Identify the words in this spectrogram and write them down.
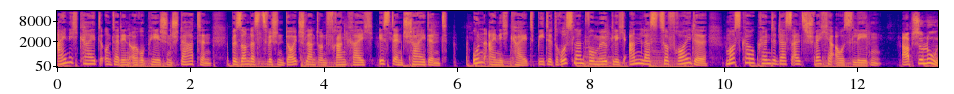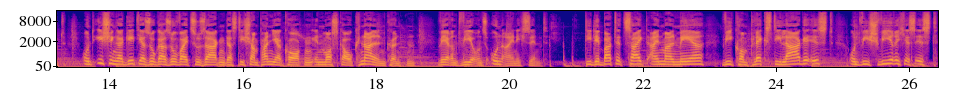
Einigkeit unter den europäischen Staaten, besonders zwischen Deutschland und Frankreich, ist entscheidend. Uneinigkeit bietet Russland womöglich Anlass zur Freude. Moskau könnte das als Schwäche auslegen. Absolut. Und Ischinger geht ja sogar so weit zu sagen, dass die Champagnerkorken in Moskau knallen könnten, während wir uns uneinig sind. Die Debatte zeigt einmal mehr, wie komplex die Lage ist und wie schwierig es ist,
